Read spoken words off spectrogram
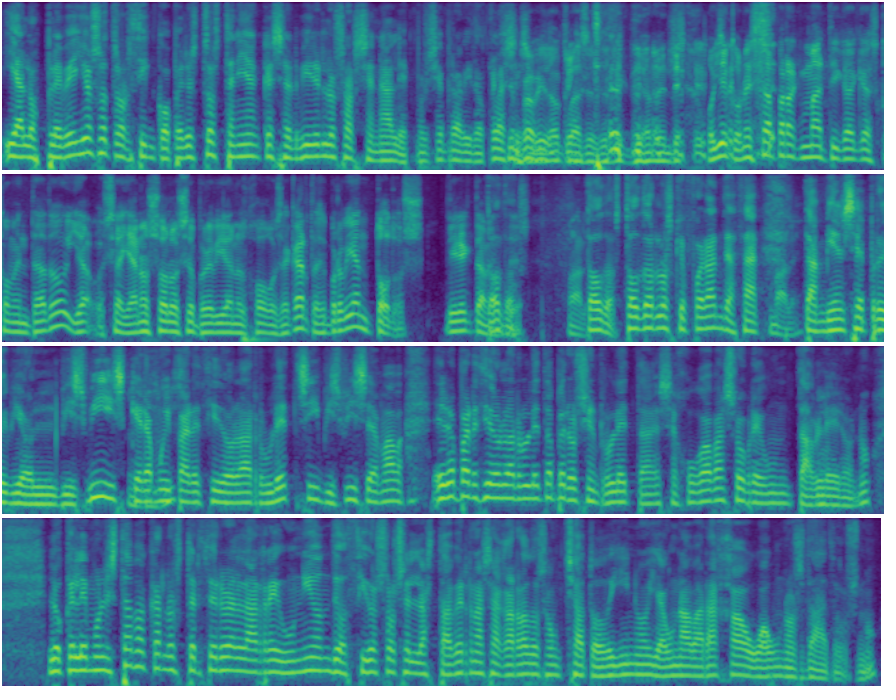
Y a los plebeyos otros cinco, pero estos tenían que servir en los arsenales, pues siempre ha habido clases. Siempre ha habido clases, efectivamente. Oye, con esta pragmática que has comentado, ya, o sea, ya no solo se prohibían los juegos de cartas, se prohibían todos, directamente. Todos, Vale. todos, todos los que fueran de azar. Vale. También se prohibió el bisbis, que ¿El era muy parecido a la ruleta. Sí, bisbis se llamaba. Era parecido a la ruleta, pero sin ruleta. Se jugaba sobre un tablero, ¿no? Lo que le molestaba a Carlos III era la reunión de ociosos en las tabernas agarrados a un chatodino y a una baraja o a unos dados, ¿no?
